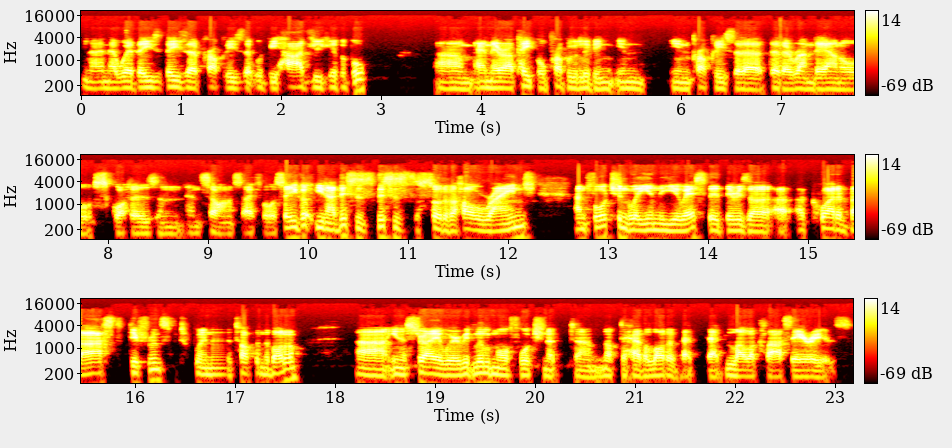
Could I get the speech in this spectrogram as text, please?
you know, and where these these are properties that would be hardly livable, um, and there are people probably living in in properties that are that are run down or squatters and, and so on and so forth. So you got you know this is this is sort of a whole range. Unfortunately, in the US, there, there is a, a, a quite a vast difference between the top and the bottom. Uh, in Australia, we're a bit little more fortunate um, not to have a lot of that that lower class areas.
